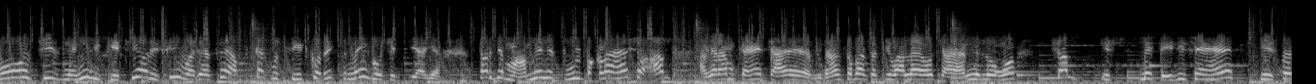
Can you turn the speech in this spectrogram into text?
वो चीज़ नहीं लिखी थी और इसी वजह से अब तक उस सीट को रिक्त नहीं घोषित किया गया। पर जब मामले ने तूल पकड़ा है तो अब अगर हम कहें चाहे विधानसभा सचिवालय हो, चाहे अन्य लोग हो, सब इसमें तेज़ी से है कि इस पर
